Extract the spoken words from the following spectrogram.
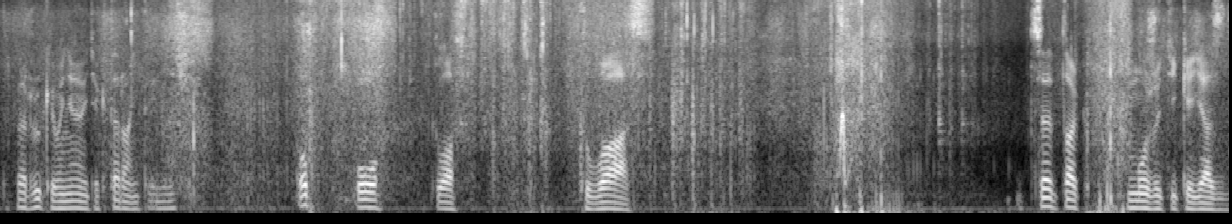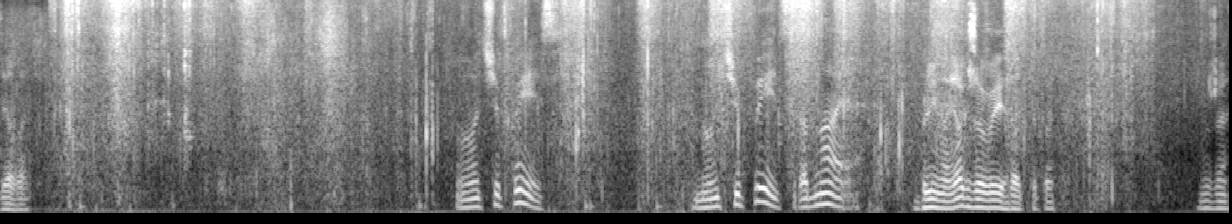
Тепер руки воняють як таранька іначе. Оп! О! Клас! Клас! Це так можу тільки я зробити. Ну очепись. Ну очепись, родная. Блін, а як же виграти тепер? Може.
